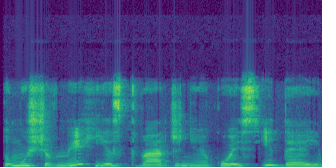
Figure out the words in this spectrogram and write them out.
тому що в них є ствердження якоїсь ідеї,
